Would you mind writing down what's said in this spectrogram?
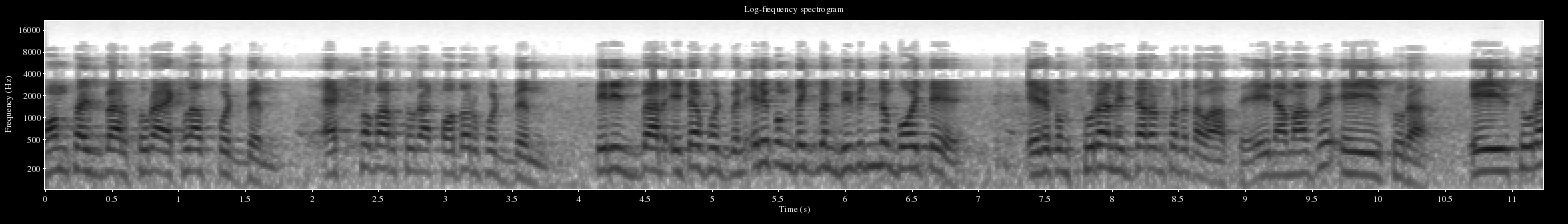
পঞ্চাশ বার সুরা এখলাস পড়বেন, একশো বার সুরা কদর পড়বেন, তিরিশ বার এটা পড়বেন। এরকম দেখবেন বিভিন্ন বইতে এরকম সুরা নির্ধারণ করে দেওয়া আছে, এই নামাজে এই সুরা এই সুরা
